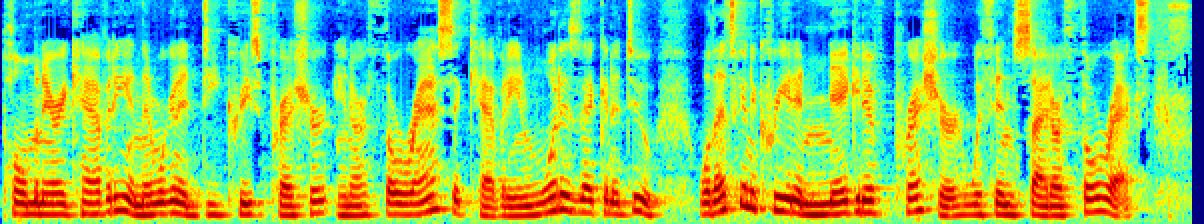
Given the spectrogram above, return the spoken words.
pulmonary cavity, and then we're going to decrease pressure in our thoracic cavity. And what is that going to do? Well, that's going to create a negative pressure within inside our thorax,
